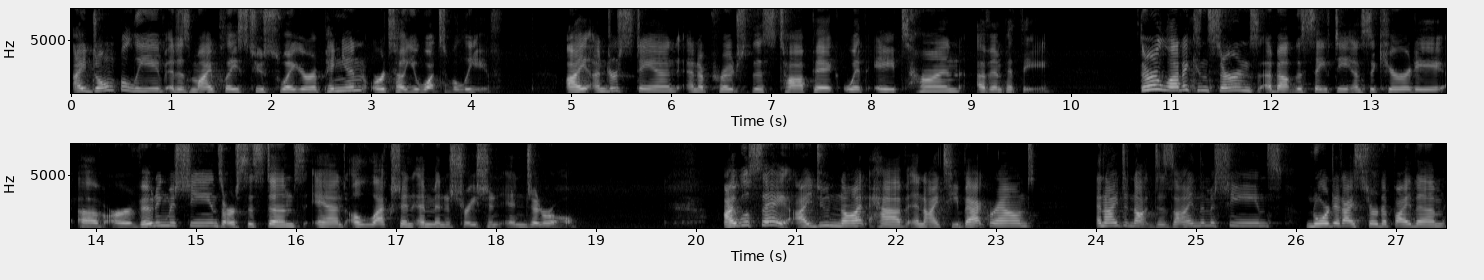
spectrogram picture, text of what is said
I don't believe it is my place to sway your opinion or tell you what to believe. I understand and approach this topic with a ton of empathy. There are a lot of concerns about the safety and security of our voting machines, our systems, and election administration in general. I will say, I do not have an IT background, and I did not design the machines, nor did I certify them,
